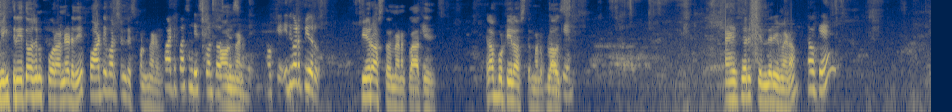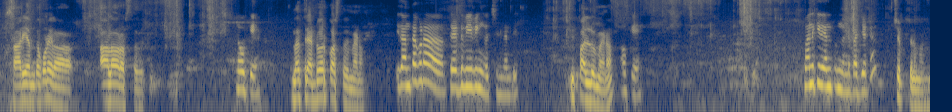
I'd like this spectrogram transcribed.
మీకు త్రీ థౌసండ్ ఫోర్ హండ్రెడ్ ఇది. Forty percent discount madam. Forty percent discount అవును వచ్చేస్తుంది ఓకే ఇది కూడా ప్యూర్? ప్యూర్ వస్తుంది మేడం క్లాత్ ఇది. ఇలా బుట్టీలో వస్తుంది madam blouse. Okay. Maheshwari Chanderi madam. Okay. Sari అంతా కూడా ఇలా ఆల్ ఓవర్ వస్తుంది. ఓకే. ఇలా థ్రెడ్ వర్క్ వస్తుంది మేడం. ఇదంతా కూడా థ్రెడ్ వీవింగ్ వచ్చిందండి. పళ్ళు మేడం. ఓకే. మనకి ఇది ఎంత ఉందండి బడ్జెట్ చెప్తాను మేడం.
